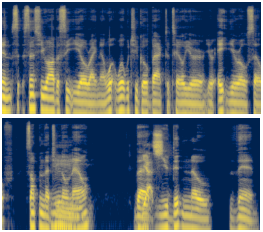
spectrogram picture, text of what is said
And s- since you are the CEO right now, what what would you go back to tell your your eight year old self? Something that you know now Mm, that yes. you didn't know then.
